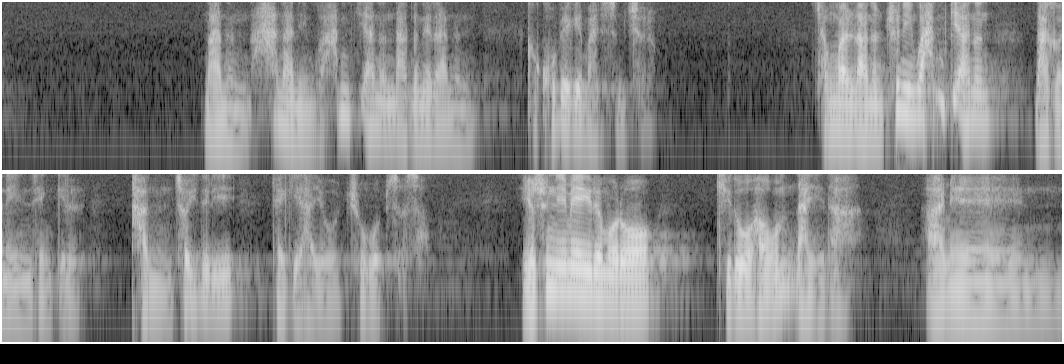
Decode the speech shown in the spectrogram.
나는 하나님과 함께하는 나그네라는 그 고백의 말씀처럼 정말 나는 주님과 함께하는 나그네 인생길 가는 저희들이 되게 하여 주옵소서. 예수님의 이름으로 기도하옵나이다. 아멘.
